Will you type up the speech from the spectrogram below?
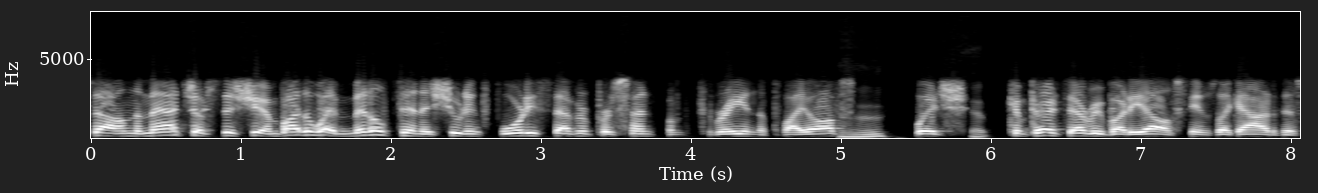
So in the matchups this year, and by the way, Middleton is shooting 47% from three in the playoffs, Mhm. which Yep. compared to everybody else seems like out of this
